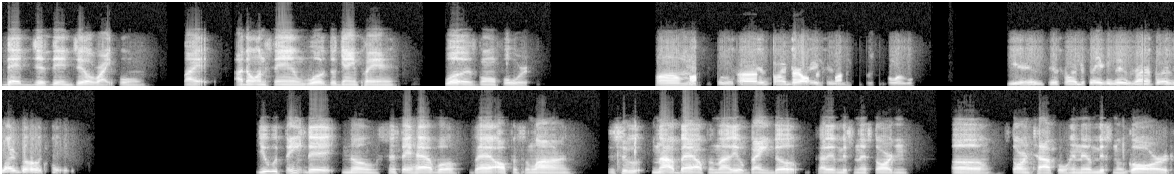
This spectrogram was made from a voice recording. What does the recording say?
that just didn't gel right for them? Like, I don't understand what the game plan was going forward. Um, It was, uh, it was hard their to say offensive 'cause- line was horrible. yeah, it's it's hard to say because it was running for his life the whole time. You would think that, you know, since they have a bad offensive line, not a bad offensive line, they were banged up. 'cause They're missing that starting uh starting tackle and they're missing a guard.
